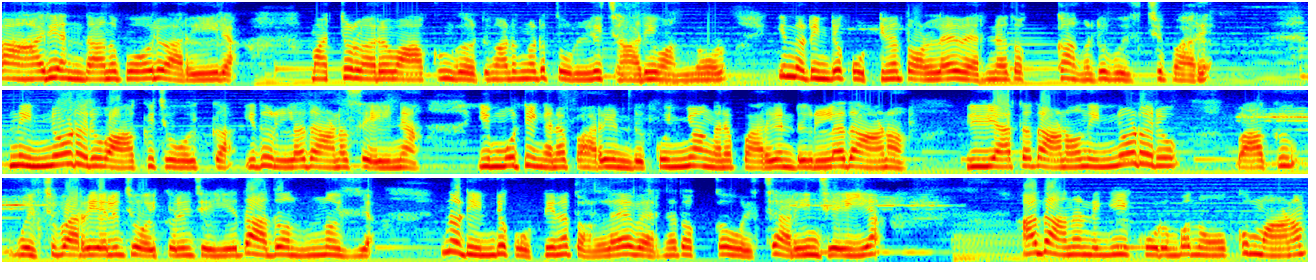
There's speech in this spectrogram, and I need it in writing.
കാര്യം എന്താന്ന് പോലും അറിയില്ല. മറ്റുള്ളവരെ വാക്കും കേട്ട് ഇങ്ങോട്ട് തുള്ളി ചാടി വന്നോളും. എന്നിട്ട് എന്റെ കുട്ടീനെ തൊള്ളേ വരുന്നതൊക്കെ അങ്ങോട്ട് വിളിച്ചു പറയാം. നിന്നോടൊരു വാക്ക് ചോദിക്കുക ഇതുള്ളതാണ് സൈന? ഇമ്മൂട്ടി ഇങ്ങനെ പറയുന്നുണ്ട് കുഞ്ഞു അങ്ങനെ പറയുന്നുണ്ട് ഉള്ളതാണോ ഇല്ലാത്തതാണോ? നിന്നോടൊരു വാക്ക് വിളിച്ചു പറയലും ചോദിക്കലും ചെയ്യത് അതൊന്നുമില്ല. എന്നിട്ട് എന്റെ കുട്ടീനെ തൊള്ളേ വരുന്നതൊക്കെ വിളിച്ചറിയും ചെയ്യുക അതാണെന്നുണ്ടെങ്കിൽ ഈ കുടുംബം നോക്കും വേണം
